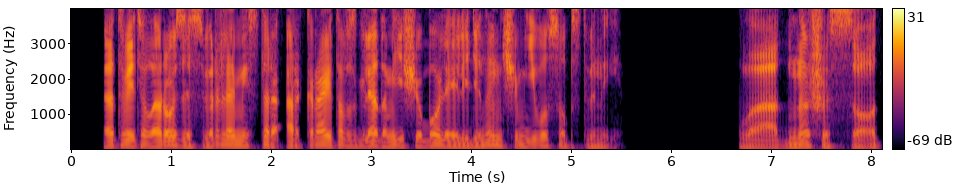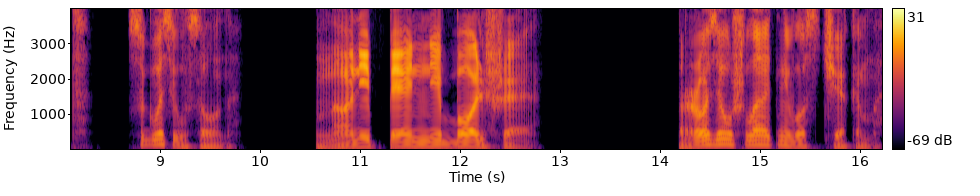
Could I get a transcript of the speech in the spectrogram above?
— ответила Рози, сверля мистера Аркрайта взглядом еще более ледяным, чем его собственный. «Ладно, шестьсот», — согласился он. «Но ни пенни больше!» Рози ушла от него с чеком.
